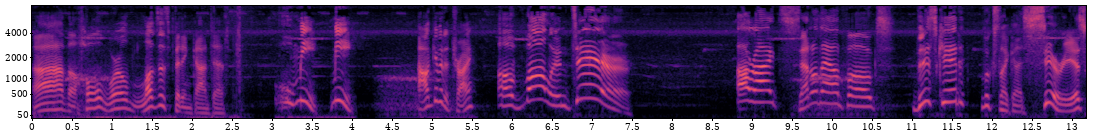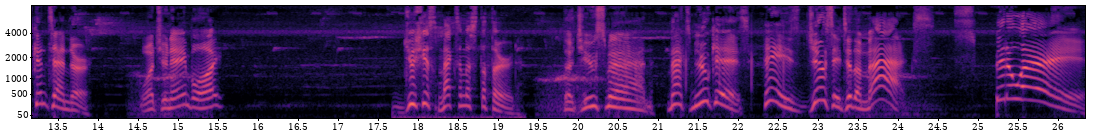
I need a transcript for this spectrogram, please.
Ah, the whole world loves a spitting contest. Oh, me, me. I'll give it a try. A volunteer! All right, settle down, folks. This kid looks like a serious contender. What's your name, boy? Juicius Maximus III. The Juice Man, Max Mucus. He's juicy to the max. Spit away!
